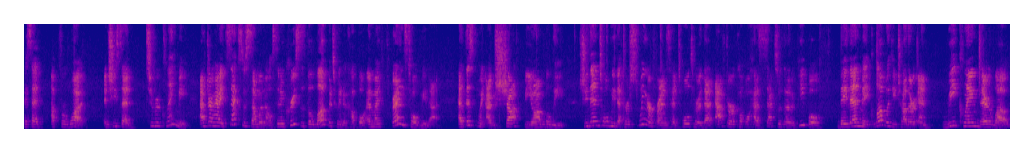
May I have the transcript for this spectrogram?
I said, Up for what? And she said, To reclaim me. After I had sex with someone else, it increases the love between a couple, and my friends told me that. At this point, I was shocked beyond belief. She then told me that her swinger friends had told her that after a couple has sex with other people, they then make love with each other and reclaim their love.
